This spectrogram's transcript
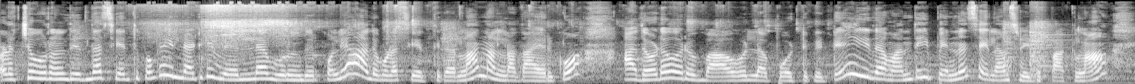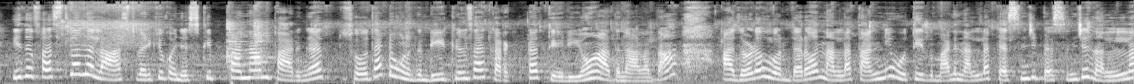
உடச்ச உளுந்து இருந்தால் சேர்த்துக்கோங்க. இல்லாட்டிக்கு வெள்ளை உளுந்து இருக்கும் இல்லையா? அதை கூட சேர்த்துக்கலாம். நல்லா தான் இருக்கும். அதோட ஒரு பவுலில் போட்டுக்கிட்டு இதை வந்து இப்போ என்ன செய்யலாம்னு சொல்லிட்டு பார்க்கலாம் இது அந்த லாஸ்ட் வரைக்கும் கொஞ்சம் ஸ்கிப் பண்ணாமல் பாருங்கள் ஸோ தட் உங்களுக்கு டீட்டெயில்ஸாக கரெக்டாக தெரியும். அதனால தான் அதோட ஒரு தடவை நல்லா தண்ணி ஊற்றி இது மாதிரி நல்லா பிசைஞ்சு பிசைஞ்சு நல்லா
